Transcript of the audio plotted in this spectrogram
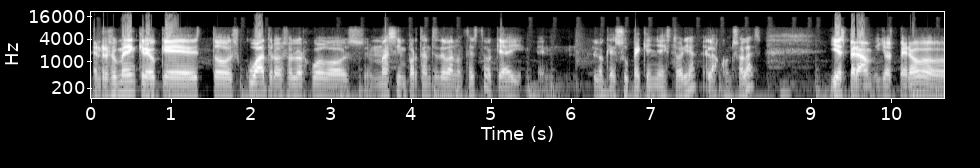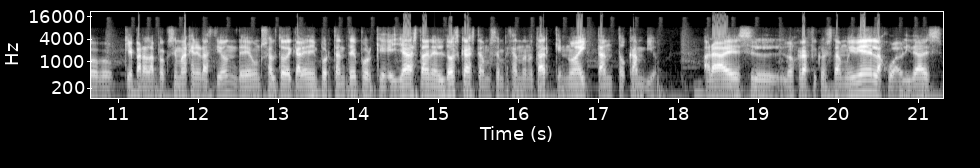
En resumen, creo que estos cuatro son los juegos más importantes de baloncesto que hay en lo que es su pequeña historia en las consolas. Y espera, yo espero que para la próxima generación dé un salto de calidad importante porque ya está en el 2K, estamos empezando a notar que no hay tanto cambio. Ahora es el- los gráficos están muy bien, la jugabilidad es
